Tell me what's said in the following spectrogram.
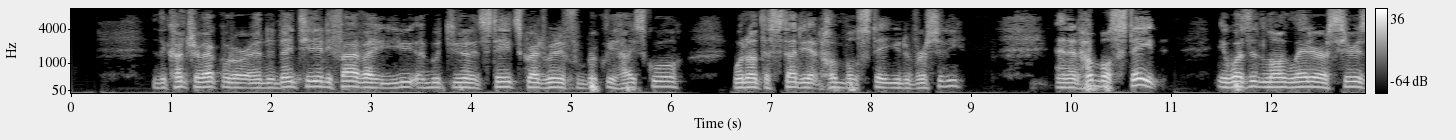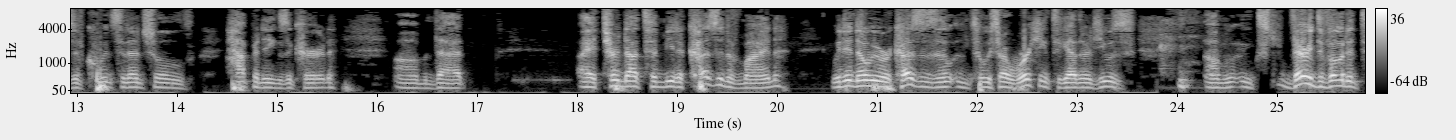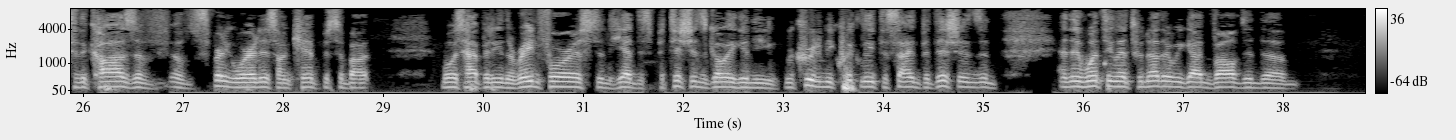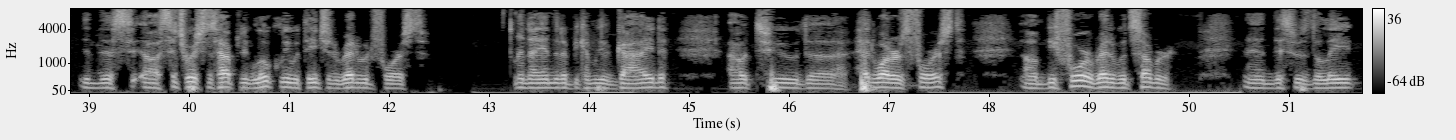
in the country of Ecuador. And in 1985, I, I moved to the United States, graduated from Berkeley High School, went on to study at Humboldt State University. And at Humboldt State, it wasn't long later a series of coincidental happenings occurred um, that I turned out to meet a cousin of mine. We didn't know we were cousins until we started working together, and he was um, very devoted to the cause of, of spreading awareness on campus about what was happening in the rainforest. And he had these petitions going, and he recruited me quickly to sign petitions. And and then one thing led to another. We got involved in the in this uh, situations happening locally with the ancient redwood forest, and I ended up becoming a guide out to the headwaters forest um, before redwood summer, and this was the late.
